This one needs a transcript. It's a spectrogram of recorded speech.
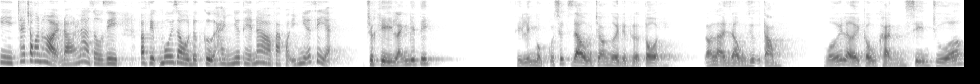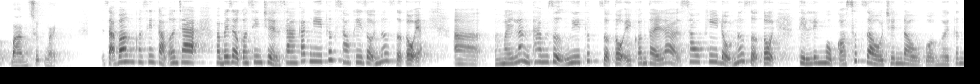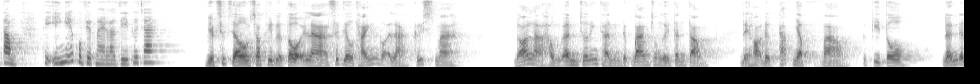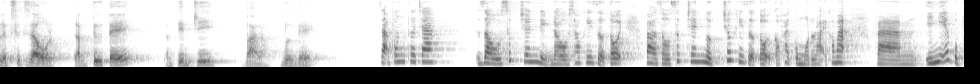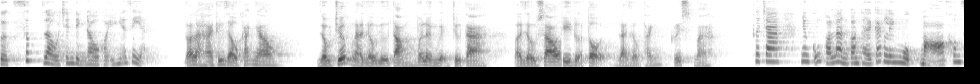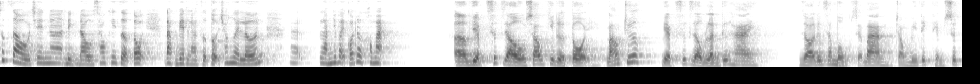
Thì cha cho con hỏi đó là dầu gì và việc bôi dầu được cử hành như thế nào và có ý nghĩa gì ạ? Trước khi lãnh bí tích thì linh mục có sức dầu cho người được rửa tội, đó là dầu dự tòng với lời cầu khẩn xin Chúa ban sức mạnh Dạ vâng, con xin cảm ơn cha. Và bây giờ con xin chuyển sang các nghi thức sau khi dội nước rửa tội ạ. À, mấy lần tham dự nghi thức rửa tội con thấy là sau khi đổ nước rửa tội thì linh mục có sức dầu trên đầu của người tân tòng. Thì ý nghĩa của việc này là gì thưa cha? Việc sức dầu sau khi rửa tội là sức dầu thánh gọi là Christma. Đó là hồng ân cho Thánh Thần được ban cho người tân tòng để họ được tháp nhập vào Đức Kitô, đấng đã được sức dầu làm tư tế làm tiên tri và làm vương đế Dạ vâng thưa cha, dầu sức trên đỉnh đầu sau khi rửa tội và dầu sức trên ngực trước khi rửa tội có phải cùng một loại không ạ? Và ý nghĩa của việc sức dầu trên đỉnh đầu có ý nghĩa gì ạ? Đó là hai thứ dầu khác nhau. Dầu trước là dầu dự tòng với lời nguyện trừ tà và dầu sau khi rửa tội là dầu thánh Christmas. Thưa cha, nhưng cũng có lần con thấy các linh mục bỏ không sức dầu trên à, đỉnh đầu sau khi rửa tội, đặc biệt là rửa tội cho người lớn. À, làm như vậy có được không ạ? À, việc sức dầu sau khi rửa tội báo trước việc sức dầu lần thứ hai do Đức Giám Mục sẽ ban trong bí tích thêm sức.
